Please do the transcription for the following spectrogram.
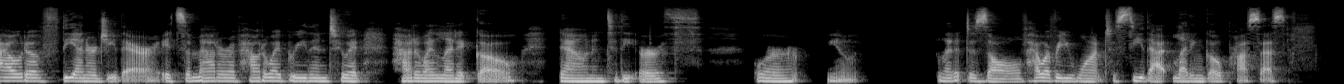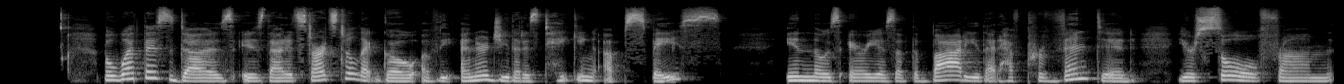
out of the energy there. It's a matter of how do i breathe into it? How do i let it go down into the earth? Or you know let it dissolve however you want to see that letting go process but what this does is that it starts to let go of the energy that is taking up space in those areas of the body that have prevented your soul from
